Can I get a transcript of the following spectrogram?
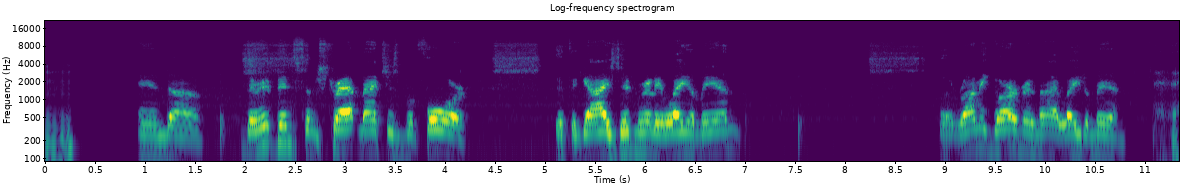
hmm and uh, there had been some strap matches before that the guys didn't really lay them in, but Ronnie Garvin and I laid them in.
